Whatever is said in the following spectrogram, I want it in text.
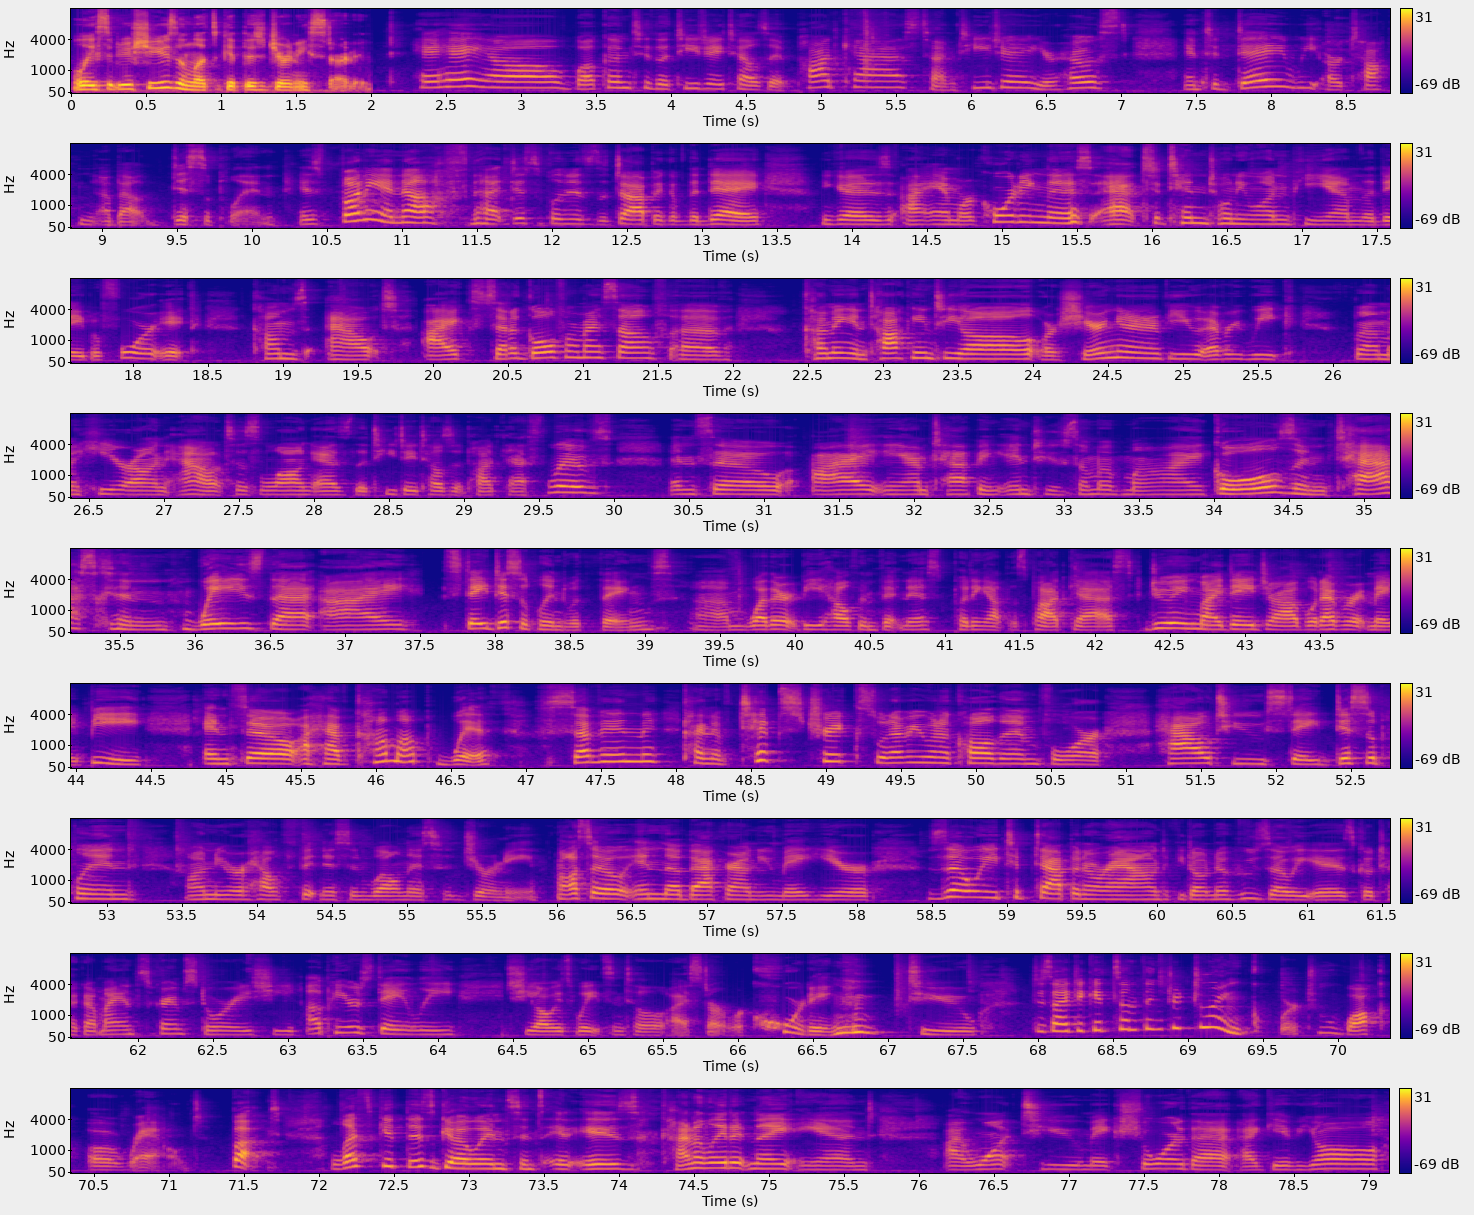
Lace up your shoes and let's get this journey started. Hey, hey, y'all. Welcome to the TJ Tells It podcast. I'm TJ, your host, and today we are talking about discipline. It's funny enough that discipline is the topic of the day because I am recording this at 10:21 p.m. the day before it comes out. I set a goal for myself of coming and talking to y'all or sharing an interview every week from here on out as long as the TJ Tells It podcast lives. And so I am tapping into some of my goals and tasks and ways that I stay disciplined with things, um, whether it be health and fitness, putting out this podcast, doing my day job, whatever it may be. And so I have come up with seven kind of tips, tricks, whatever you want to call them, for how to stay disciplined on your health, fitness, and wellness journey. Also, in the background, you may hear Zoe tip tapping around. If you don't know who Zoe is, go check out my Instagram stories. She appears daily. She always waits until I start recording to decide to get something to drink or to walk around. But let's get this going since it is kind of late at night and I want to make sure that I give y'all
